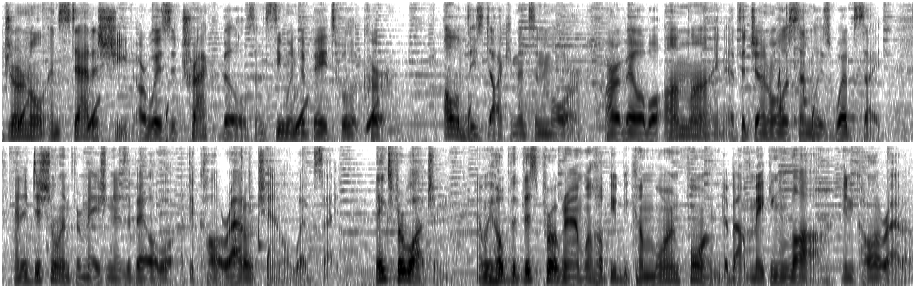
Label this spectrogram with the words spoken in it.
journal, and status sheet are ways to track bills and see when debates will occur. All of these documents and more are available online at the General Assembly's website, and additional information is available at the Colorado Channel website. Thanks for watching, and we hope that this program will help you become more informed about making law in Colorado.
